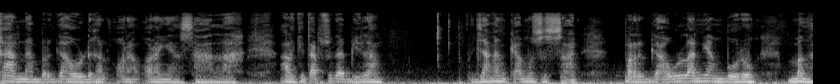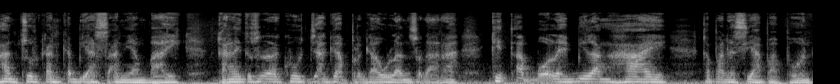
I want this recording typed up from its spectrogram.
Karena bergaul dengan orang-orang yang salah. Alkitab sudah bilang, jangan kamu sesat pergaulan yang buruk menghancurkan kebiasaan yang baik. Karena itu saudaraku jaga pergaulan saudara. Kita boleh bilang hai kepada siapa pun.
